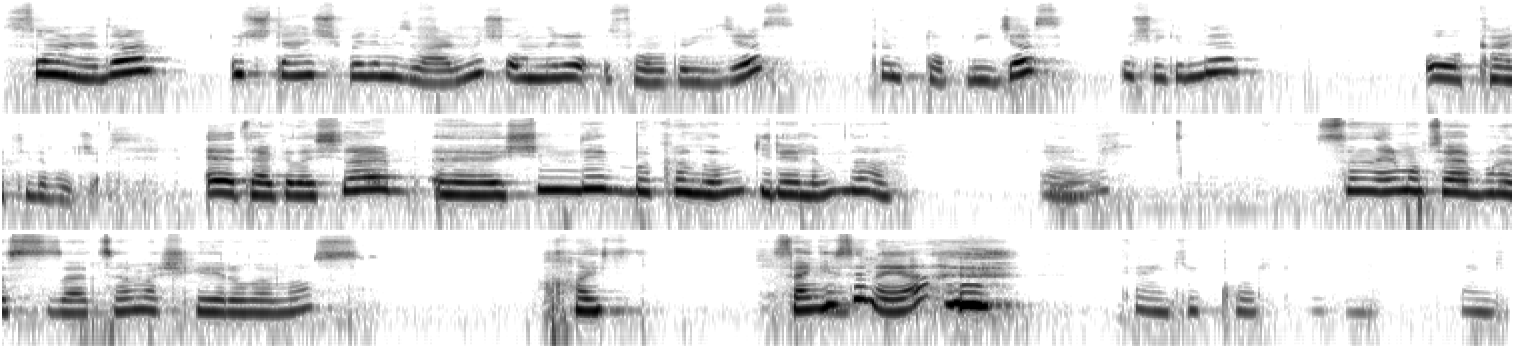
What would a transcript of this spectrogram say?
Sonra da üç tane şüphelimiz varmış. Onları sorgulayacağız. Kanıt toplayacağız. Bu şekilde o katili bulacağız. Evet arkadaşlar e, şimdi bakalım girelim değil mi? Evet. Sanırım otel burası zaten. Başka yer olamaz. Ay. Sen girsene ya. Kanki korkuyorum. Sen gir.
